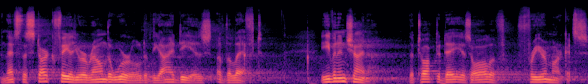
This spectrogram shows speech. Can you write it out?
and that's the stark failure around the world of the ideas of the left. Even in China, the talk today is all of freer markets.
